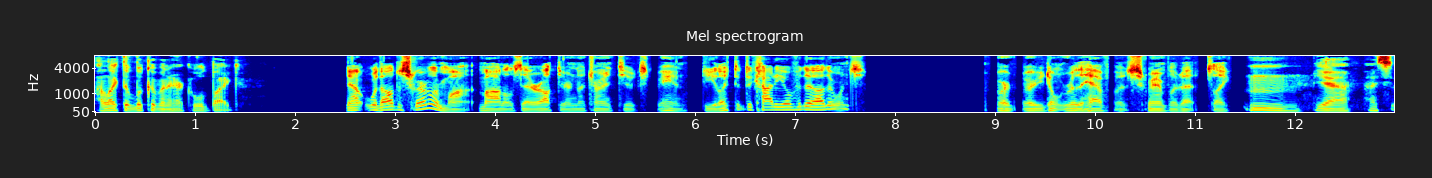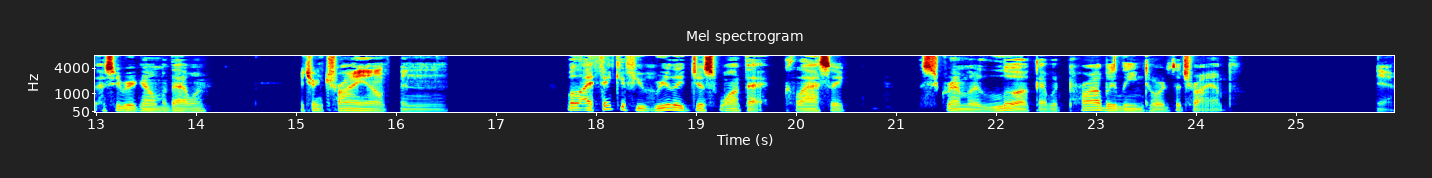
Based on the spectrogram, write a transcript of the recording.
I like the look of an air cooled bike. Now, with all the scrambler mo- models that are out there, I'm not trying to expand. Do you like the Ducati over the other ones, or or you don't really have a scrambler that's like Mm, yeah, I see where you're going with that one. between Triumph and Well, I think if you Oh. really just want that classic Scrambler look, I would probably lean towards the Triumph. Yeah.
